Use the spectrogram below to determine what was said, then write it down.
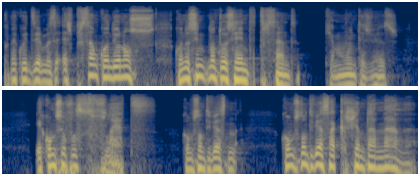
como é que eu ia dizer, mas a expressão quando eu não quando eu sinto que não estou a ser interessante, que é muitas vezes, é como se eu fosse flat, como se não tivesse como se não tivesse a acrescentar nada.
